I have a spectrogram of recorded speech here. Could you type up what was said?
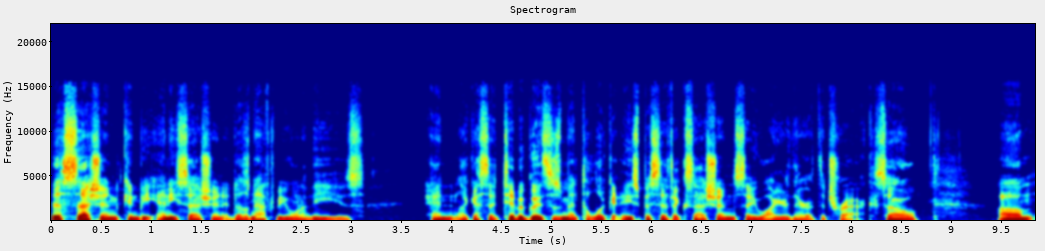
this session can be any session. It doesn't have to be one of these. And like I said, typically this is meant to look at a specific session, say while you're there at the track. So um,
